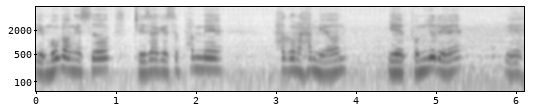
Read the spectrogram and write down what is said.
예, 모방해서 제작해서 판매하거나 하면 예, 법률에 예,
